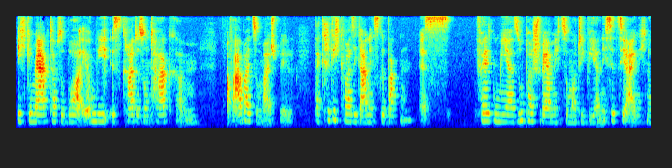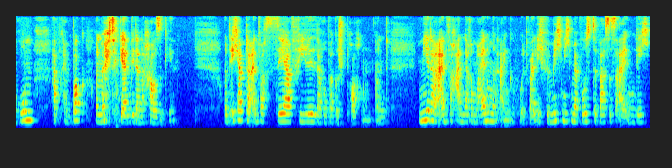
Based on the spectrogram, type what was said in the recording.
ich gemerkt habe, so, boah, irgendwie ist gerade so ein Tag ähm, auf Arbeit zum Beispiel, da kriege ich quasi gar nichts gebacken. Es fällt mir super schwer, mich zu motivieren. Ich sitze hier eigentlich nur rum, habe keinen Bock und möchte gern wieder nach Hause gehen. Und ich habe da einfach sehr viel darüber gesprochen und mir da einfach andere Meinungen eingeholt, weil ich für mich nicht mehr wusste, was ist eigentlich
